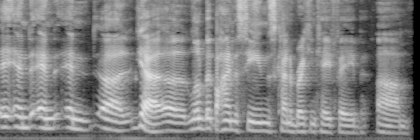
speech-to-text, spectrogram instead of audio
and and and uh, yeah, a little bit behind the scenes, kind of breaking kayfabe. Um,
